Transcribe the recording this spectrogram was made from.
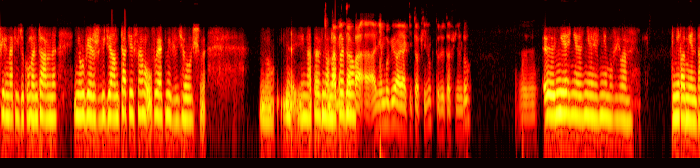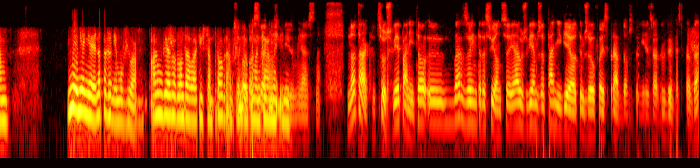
film jakiś dokumentalny. Nie uwierzysz, widziałam takie samo UFO, jak my widziałyśmy. No i, i na pewno, na Pamięta pewno, pa, a nie mówiła jaki to film, który to film był? Y, y, nie, nie, nie, nie mówiłam. Nie pamiętam. Nie, nie, nie, na pewno nie mówiła. Ale mówiła, że oglądała jakiś tam program, film po prostu dokumentalny jakiś i film, jasne. No tak, cóż, wie pani, to y, bardzo interesujące. Ja już wiem, że pani wie o tym, że UFO jest prawdą, że to nie jest żaden wymysł, prawda?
